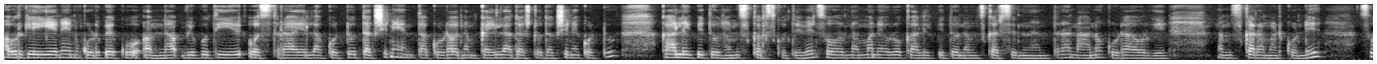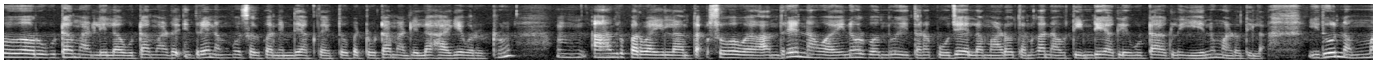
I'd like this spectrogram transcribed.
ಅವ್ರಿಗೆ ಏನೇನು ಕೊಡಬೇಕು ಅನ್ನ ವಿಭೂತಿ, ವಸ್ತ್ರ ಎಲ್ಲ ಕೊಟ್ಟು ದಕ್ಷಿಣೆ ಅಂತ ಕೂಡ ನಮ್ಮ ಕೈಲಾದಷ್ಟು ದಕ್ಷಿಣೆ ಕೊಟ್ಟು ಕಾಲಿಗೆ ಬಿದ್ದು ನಮಸ್ಕರಿಸ್ಕೋತೇವೆ. ಸೊ ನಮ್ಮನೆಯವರು ಕಾಲಿಗೆ ಬಿದ್ದು ನಮಸ್ಕರಿಸಿದ ನಂತರ ನಾನು ಕೂಡ ಅವ್ರಿಗೆ ನಮಸ್ಕಾರ ಮಾಡಿಕೊಂಡೆ. ಸೊ ಅವರು ಊಟ ಮಾಡಲಿಲ್ಲ. ಊಟ ಮಾಡಿದ್ರೆ ನಮಗೂ ಸ್ವಲ್ಪ ನೆಮ್ಮದಿ ಆಗ್ತಾಯಿತ್ತು ಬಟ್ ಊಟ ಮಾಡಲಿಲ್ಲ. ಹಾಗೆ ಹೊರಟರು. ಆದರೂ ಪರವಾಗಿಲ್ಲ ಅಂತ. ಸೊ ಅಂದರೆ ನಾವು ಐನೋರು ಬಂದು ಈ ಥರ ಪೂಜೆ ಎಲ್ಲ ಮಾಡೋ ತನಕ ನಾವು ತಿಂಡಿ ಆಗಲಿ, ಊಟ ಆಗಲಿ ಏನೂ ಮಾಡೋದಿಲ್ಲ. ಇದು ನಮ್ಮ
